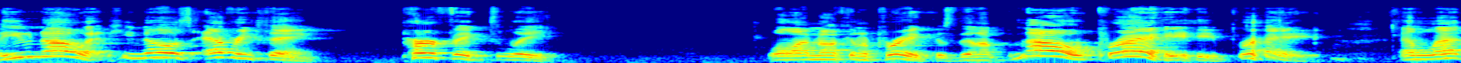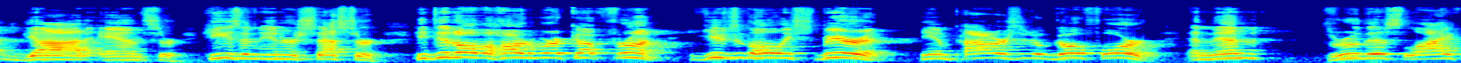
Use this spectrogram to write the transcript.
Well, you know it. He knows everything perfectly. Well, I'm not going to pray because then I'm. No, pray, pray and let God answer. He's an intercessor. He did all the hard work up front. He gives you the Holy Spirit. He empowers you to go forward. And then through this life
